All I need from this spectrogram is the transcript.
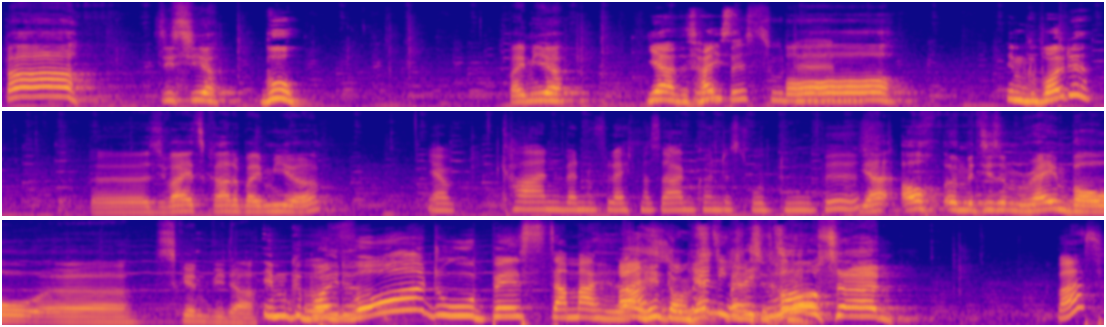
Ah, sie ist hier. Wo? Bei mir. Ja, das Wo heißt, bist du denn? Oh. im Gebäude? Äh, sie war jetzt gerade bei mir. Ja, Kahn, wenn du vielleicht mal sagen könntest, wo du bist. Ja, auch äh, mit diesem Rainbow-Skin wieder. Im Gebäude? Wo du bist, sag mal, hörst Ah, hinter du uns. mir Jetzt nicht bin ich? Draußen! Was?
